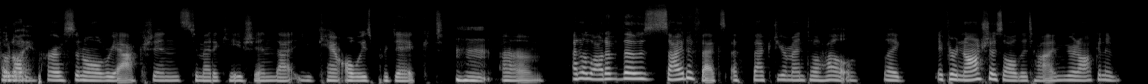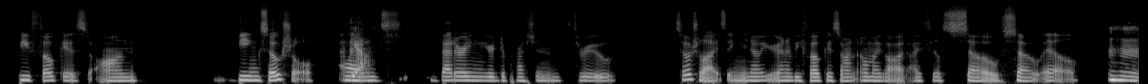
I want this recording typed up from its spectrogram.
a lot Totally. of personal reactions to medication that you can't always predict hmm um and a lot of those side effects affect your mental health like if you're nauseous all the time you're not going to be focused on being social Yeah. and bettering your depression through socializing you know you're going to be focused on oh my god i feel so so ill hmm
